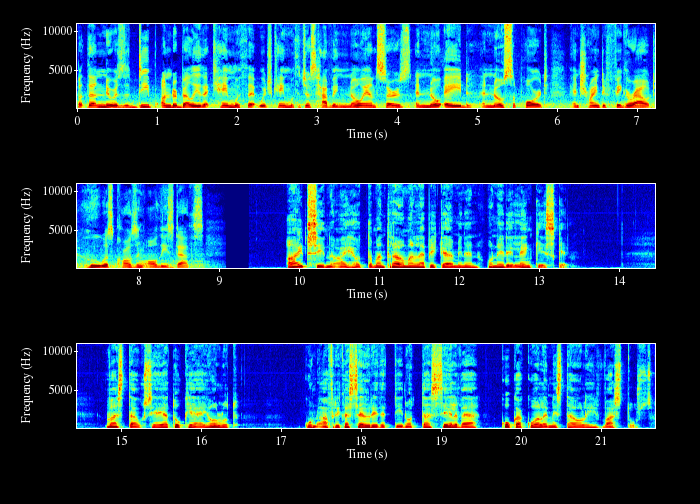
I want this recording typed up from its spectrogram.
But then there was a deep underbelly that came with it, which came with just having no answers and no aid and no support and trying to figure out who was causing all these deaths. AIDSin aiheuttaman trauman läpikäyminen on edelleen kesken. Vastauksia ja tukea ei ollut, kun Afrikassa yritettiin ottaa selvää, kuka kuolemista oli vastuussa.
